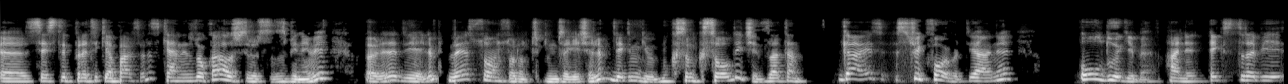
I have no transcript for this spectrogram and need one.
e, sesli pratik yaparsanız kendinizi o kadar alıştırırsınız bir nevi. Öyle de diyelim. Ve son sorun tipimize geçelim. Dediğim gibi bu kısım kısa olduğu için zaten gayet straightforward yani olduğu gibi. Hani ekstra bir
